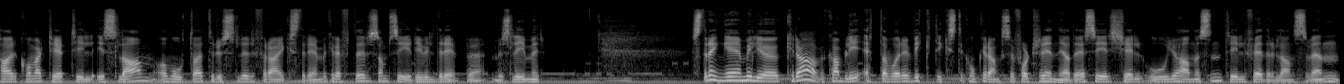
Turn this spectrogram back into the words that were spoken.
har konvertert til islam og mottar trusler fra ekstreme krefter som sier de vil drepe muslimer. Strenge miljøkrav kan bli et av våre viktigste konkurransefortrinn. Ja, det sier Kjell O. Johannessen til Fedrelandsvennen.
